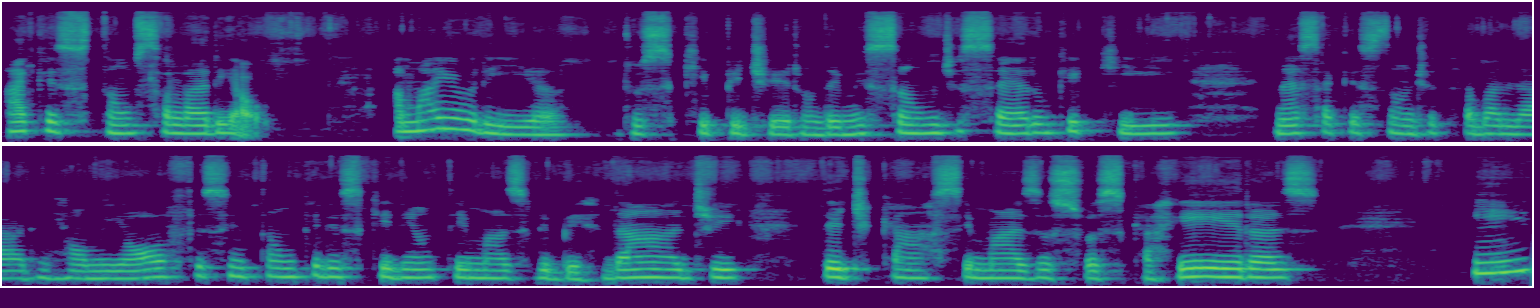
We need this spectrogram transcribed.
a questão salarial. A maioria dos que pediram demissão disseram que, que nessa questão de trabalhar em home office, então que eles queriam ter mais liberdade, dedicar-se mais às suas carreiras e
